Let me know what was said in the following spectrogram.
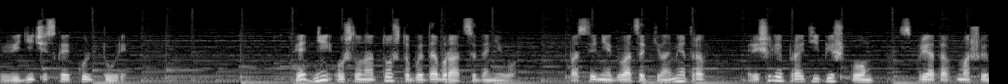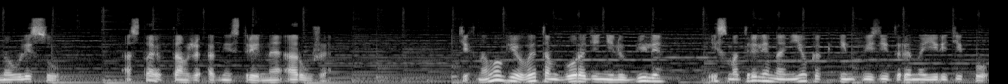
в ведической культуре. Пять дней ушло на то, чтобы добраться до него. Последние 20 километров решили пройти пешком, спрятав машину в лесу, оставив там же огнестрельное оружие. Технологию в этом городе не любили и смотрели на нее как инквизиторы на еретиков.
